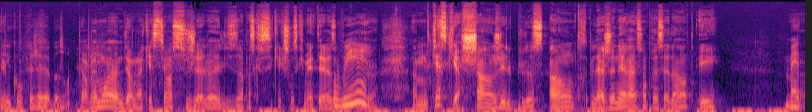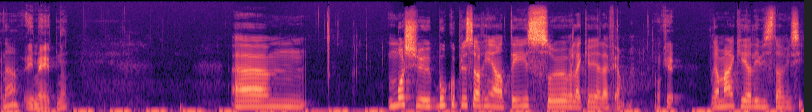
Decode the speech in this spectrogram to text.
les cours que j'avais besoin. Permets-moi une dernière question à ce sujet-là, Elisa, parce que c'est quelque chose qui m'intéresse Oui. beaucoup. Hum, Qu'est-ce qui a changé le plus entre la génération précédente et, Maintenant. et maintenant? Euh, moi, je suis beaucoup plus orientée sur l'accueil à la ferme. OK. Vraiment accueillir les visiteurs ici.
